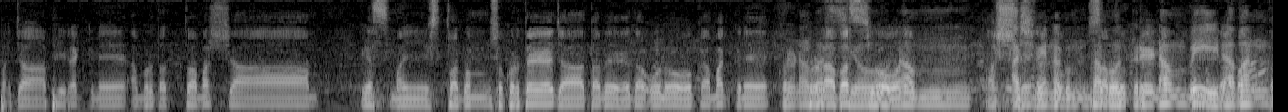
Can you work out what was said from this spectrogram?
ప్రజాభిరగ్నే అమృతత్వమశ్యాం यस्मै स्त्वगुं सुकृते जातवेद उलोकमग्ने कृणवस्योनम् अश्विनगुं सपुत्रिणं वीरबन्ध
